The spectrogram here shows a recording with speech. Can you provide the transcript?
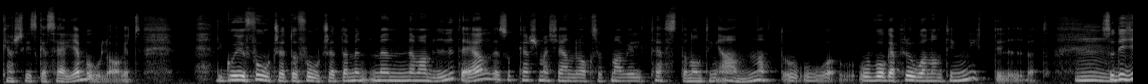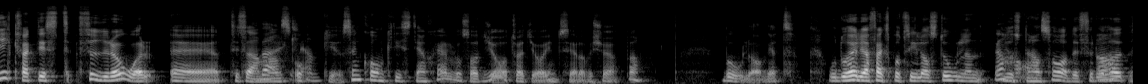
kanske vi ska sälja bolaget det går ju att fortsätta och fortsätta men, men, när man blir lite äldre så kanske man känner också att man vill testa någonting annat och, och, och våga prova någonting nytt i livet. Mm. Så det gick faktiskt fyra år eh, tillsammans Verkligen. och sen kom Christian själv och sa att jag tror att jag är intresserad av att köpa bolaget. Och då höll jag faktiskt på att trilla av stolen Jaha. just när han sa det för då ja. hade,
